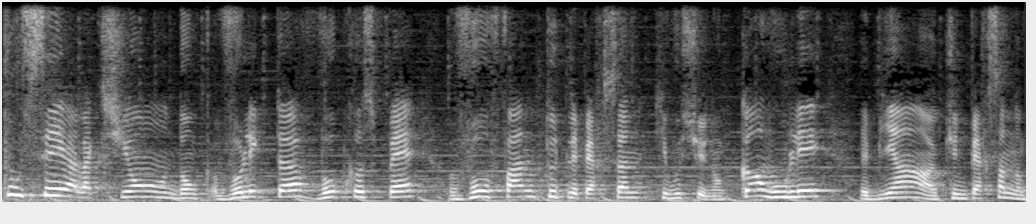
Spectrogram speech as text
pousser à l'action donc vos lecteurs, vos prospects, vos fans, toutes les personnes qui vous suivent. Donc quand vous voulez eh bien qu'une personne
